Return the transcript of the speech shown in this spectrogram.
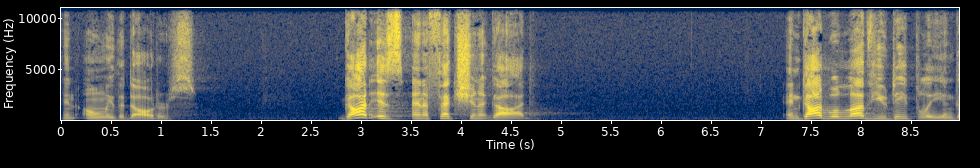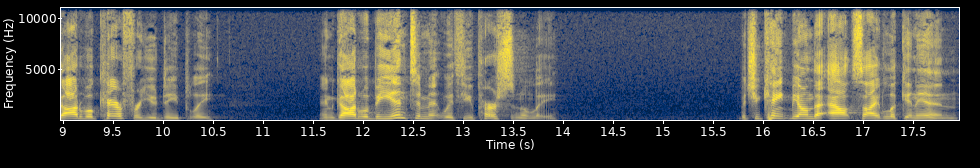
and only the daughters. God is an affectionate God. And God will love you deeply, and God will care for you deeply, and God will be intimate with you personally. But you can't be on the outside looking in.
